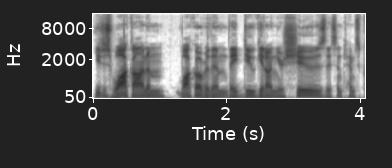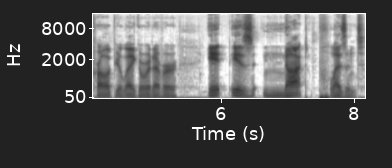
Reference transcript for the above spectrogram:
You just walk on them, walk over them. They do get on your shoes. They sometimes crawl up your leg or whatever. It is not pleasant.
